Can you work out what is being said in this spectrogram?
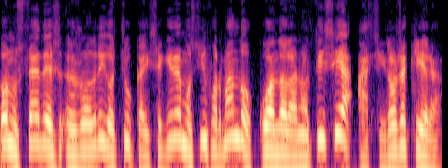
con ustedes Rodrigo Chuca y seguiremos informando cuando la noticia así lo requiera.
